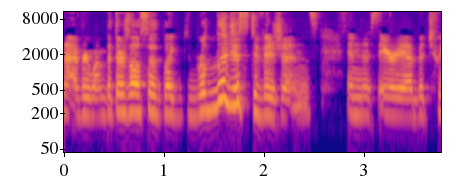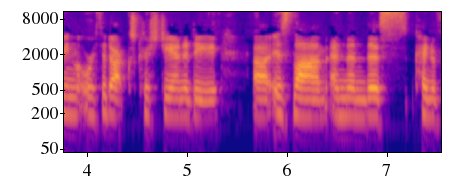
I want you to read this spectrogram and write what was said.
not everyone but there's also like religious divisions in this area between the orthodox christianity uh, islam and then this kind of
